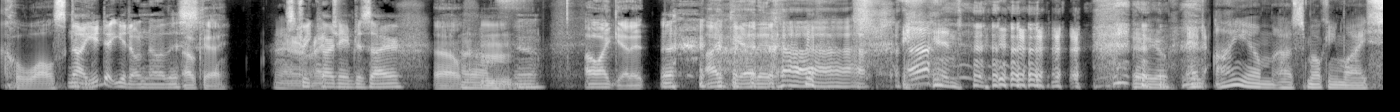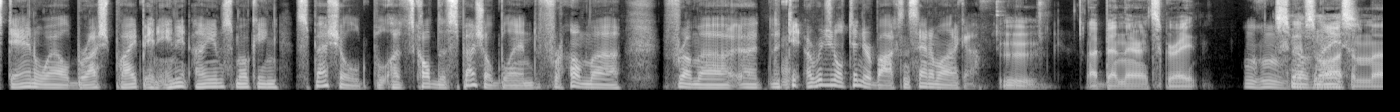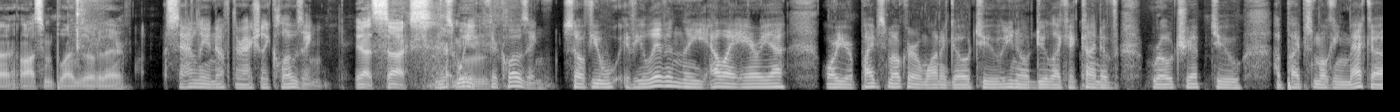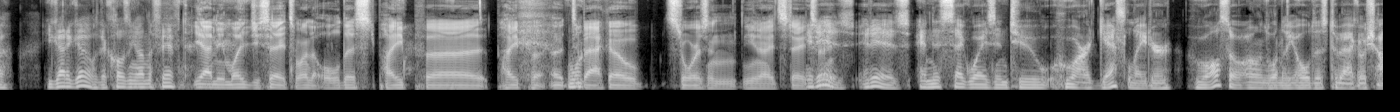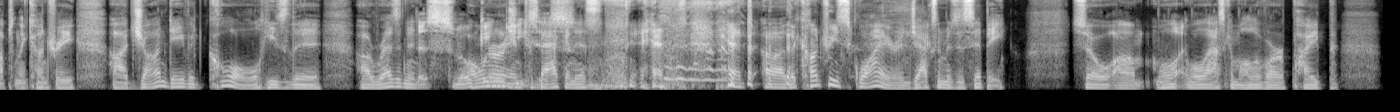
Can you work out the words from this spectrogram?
Kowalski. no, you do, you don't know this. Okay. All Streetcar right. named Desire. Oh, Um, hmm. Yeah. oh, I get it. I get it. and there you go. And I am uh, smoking my Stanwell brushed pipe, and in it I am smoking special. Uh, it's called the special blend from uh, from uh, uh, the ti- original Tinderbox in Santa Monica. Mm. I've been there. It's great. Mm-hmm. They have Smells some nice. awesome, uh, awesome blends over there. Sadly enough, they're actually closing Yeah, it sucks. this I week. mean, they're closing. So if you if you live in the LA area or you're a pipe smoker and want to go to you know do like a kind of road trip to a pipe smoking mecca, you got to go. They're closing on the fifth. yeah, I mean, what did you say? It's one of the oldest pipe, uh, pipe uh, tobacco stores in the United States. It right? is. It is. And this segues into who our guest later, who also owns one of the oldest tobacco shops in the country, uh, Jon David Cole. He's the uh, resident The smoking owner and tobacconist at, at uh, the Country Squire in Jackson, Mississippi. So um, we'll we'll ask him all of our pipe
